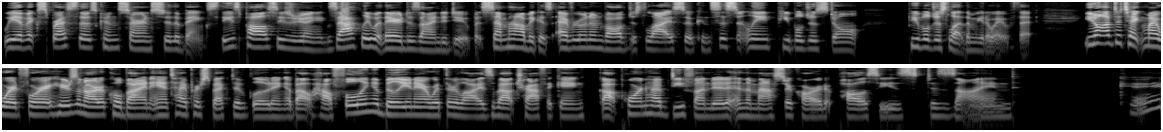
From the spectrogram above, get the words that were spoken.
we have expressed those concerns to the banks. These policies are doing exactly what they are designed to do, but somehow because everyone involved just lies so consistently, people just don't people just let them get away with it. You don't have to take my word for it. Here's an article by an anti perspective gloating about how fooling a billionaire with their lies about trafficking got Pornhub defunded and the MasterCard policies designed. Okay.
